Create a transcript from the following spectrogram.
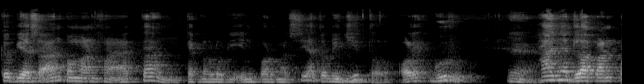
kebiasaan pemanfaatan teknologi informasi atau digital oleh guru. Ya. Hanya 8%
